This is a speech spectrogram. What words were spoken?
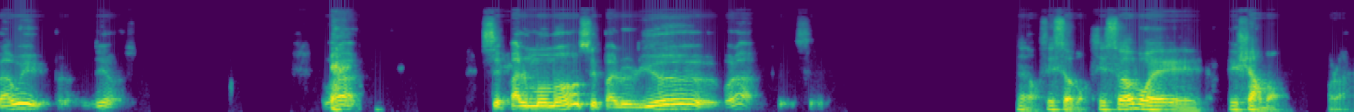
Bah oui, dire. Voilà. c'est pas le moment, c'est pas le lieu, voilà. Non, non, c'est sobre. C'est sobre et, charmant. Voilà.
